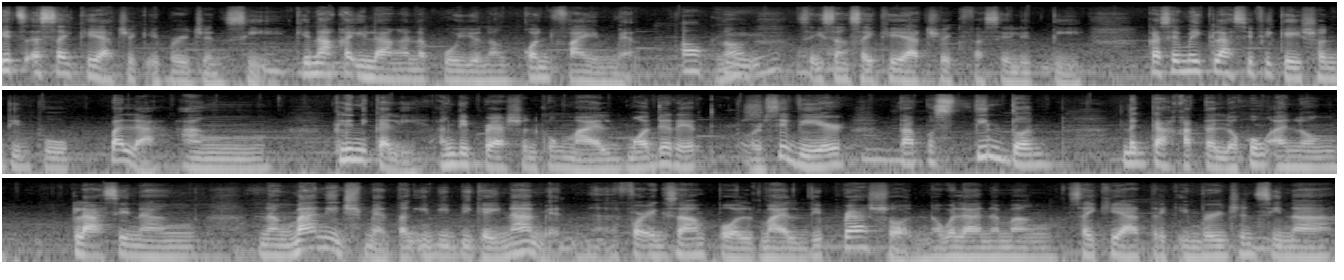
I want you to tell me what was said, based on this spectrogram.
It's a psychiatric emergency. Kinakailangan na po yun ng confinement. Okay. No? Sa isang psychiatric facility. Kasi may classification din po pala ang clinically, ang depression kung mild, moderate, or severe. Tapos din doon, nagkakatalo kung anong klase ng ng management ang ibibigay namin. For example, mild depression na wala namang psychiatric emergency na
